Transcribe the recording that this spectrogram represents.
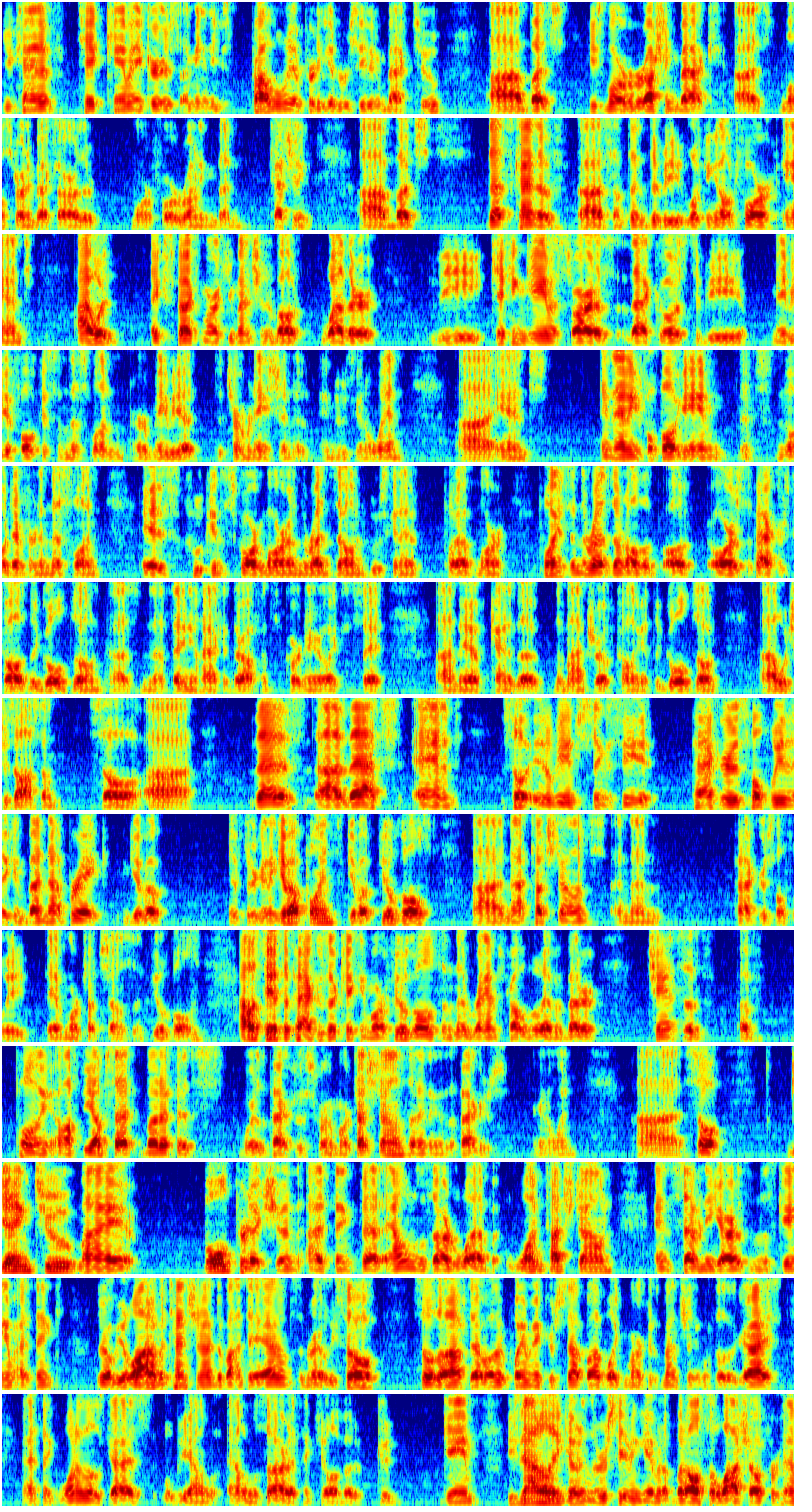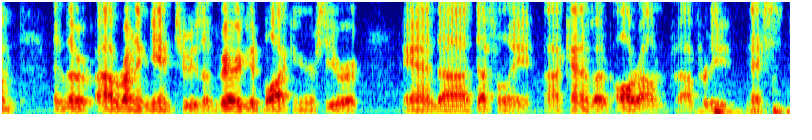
you kind of take Cam Akers. I mean, he's probably a pretty good receiving back too, uh, but he's more of a rushing back, uh, as most running backs are. They're more for running than catching. Uh, but that's kind of uh, something to be looking out for. And I would expect, Mark, you mentioned about whether the kicking game, as far as that goes, to be maybe a focus in this one or maybe a determination in, in who's going to win. Uh, and in any football game, it's no different in this one, is who can score more in the red zone, who's going to put up more points in the red zone, all the or as the Packers call it, the gold zone, as Nathaniel Hackett, their offensive coordinator, likes to say. Uh, they have kind of the the mantra of calling it the gold zone, uh, which is awesome. So uh, that is uh, that, and so it'll be interesting to see Packers. Hopefully, they can bend not break, give up if they're going to give up points, give up field goals, uh, not touchdowns, and then Packers. Hopefully, they have more touchdowns than field goals. I would say if the Packers are kicking more field goals, then the Rams probably have a better chance of of pulling off the upset. But if it's where the Packers are scoring more touchdowns, then I think the Packers are going to win. Uh, so, getting to my bold prediction, I think that Allen Lazard will have one touchdown and 70 yards in this game. I think there will be a lot of attention on Davante Adams, and rightly so. So they'll have to have other playmakers step up, like Mark is mentioning, with other guys. And I think one of those guys will be Allen, Allen Lazard. I think he'll have a good game. He's not only good in the receiving game, but also watch out for him in the uh, running game too. He's a very good blocking receiver and uh, definitely uh, kind of an all-around uh, pretty nice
